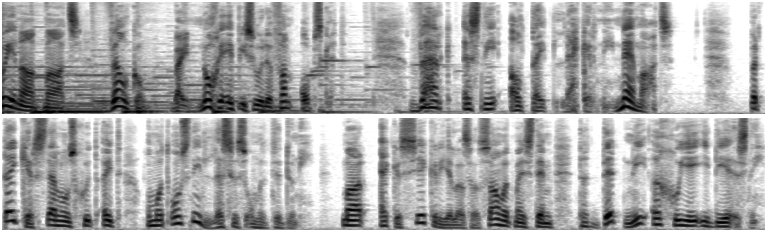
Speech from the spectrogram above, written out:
Goeienaand maats. Welkom by nog 'n episode van Opskud. Werk is nie altyd lekker nie, né nee, maats? Partykeer stel ons goed uit omdat ons nie lus is om dit te doen nie. Maar ek is seker julle sal saam met my stem dat dit nie 'n goeie idee is nie.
